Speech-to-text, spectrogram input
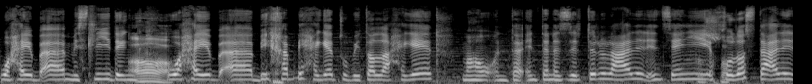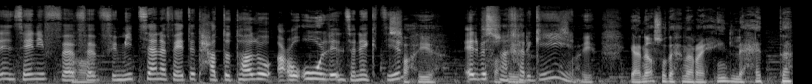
وهيبقى misleading آه. وهيبقى بيخبي حاجات وبيطلع حاجات. ما هو انت انت نزلت له العقل الانساني. خلاصه العقل الانساني في آه. في, في 100 سنة فاتت حطيتها له عقول إنسانية كتير. صحيح. البس عشان. خارجين. صحيح. يعني أقصد إحنا رايحين لحتة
